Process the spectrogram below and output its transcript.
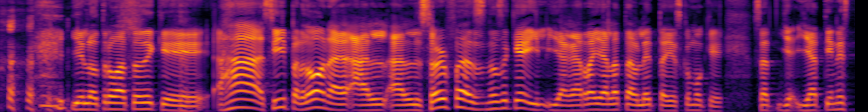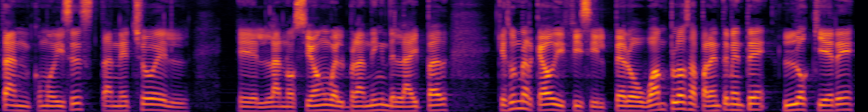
y el otro vato de que, ah, sí, perdón, al, Surface, no sé qué, y, agarra ya la tableta y es como que, o sea, ya, tienes tan, como dices, tan hecho el, la noción o el branding del iPad que es un mercado difícil, pero OnePlus aparentemente lo quiere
